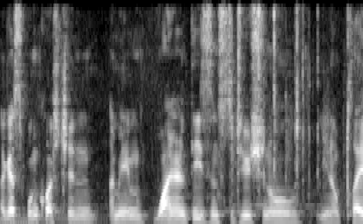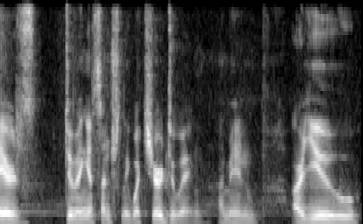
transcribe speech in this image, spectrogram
I guess one question, I mean, why aren't these institutional, you know, players doing essentially what you're doing? I mean, are you,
